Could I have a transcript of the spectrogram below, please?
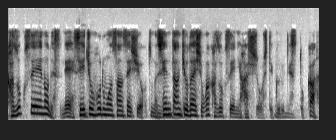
家族性のですね、成長ホルモン産生腫瘍、つまり先端巨大症が家族性に発症してくるですとか、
